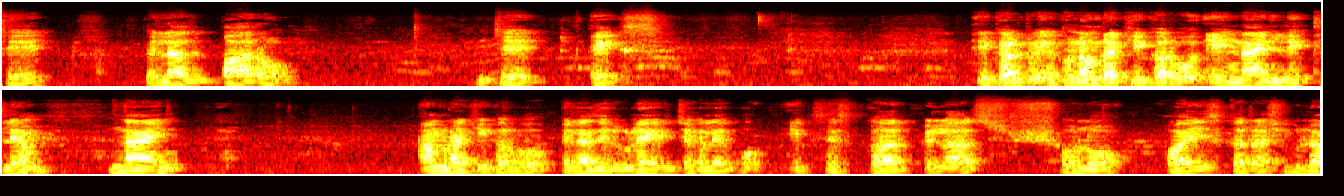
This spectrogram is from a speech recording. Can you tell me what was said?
জেড প্লাস বারো জেড এক্স ইকাল টু এখন আমরা কি করব? এই নাইন লিখলাম। নাইন আমরা কি করব? প্লাসেরগুলো এক জায়গায় লিখব। এক্স স্কোয়ার প্লাস ষোলো ওয়াই স্কোয়ার রাশিগুলো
